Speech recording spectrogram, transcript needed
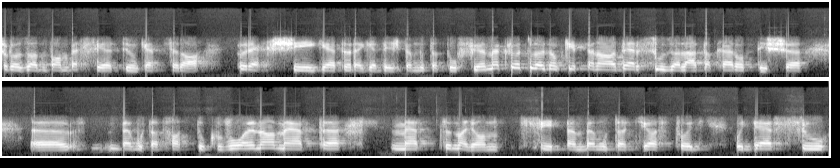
sorozatban beszéltünk egyszer a öregséget, öregedésben mutató filmekről. Tulajdonképpen a Der Szúzalát akár ott is bemutathattuk volna, mert mert nagyon szépen bemutatja azt, hogy, hogy Derszú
